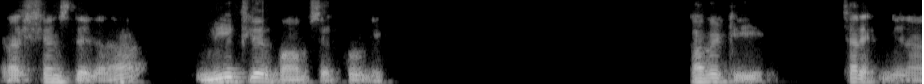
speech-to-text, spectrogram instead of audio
రష్యన్స్ దగ్గర న్యూక్లియర్ బాంబ్స్ ఎక్కువ ఉన్నాయి. కాబట్టి సరే నేను ఆ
